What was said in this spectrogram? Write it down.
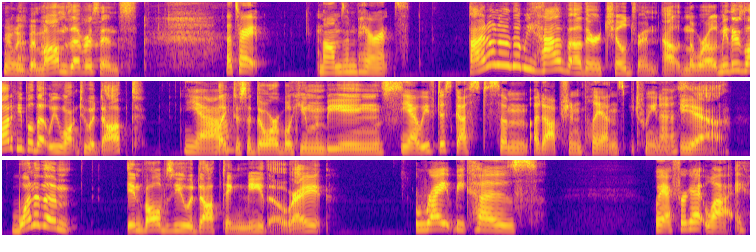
We've been moms ever since. That's right. Moms and parents. I don't know that we have other children out in the world. I mean, there's a lot of people that we want to adopt, Yeah. like just adorable human beings. yeah, we've discussed some adoption plans between us. Yeah. One of them involves you adopting me, though, right? Right, because. Wait, I forget why.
